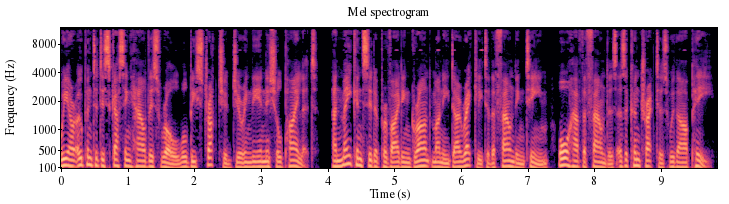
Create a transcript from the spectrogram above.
We are open to discussing how this role will be structured during the initial pilot, and may consider providing grant money directly to the founding team or have the founders as a contractors with RP.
